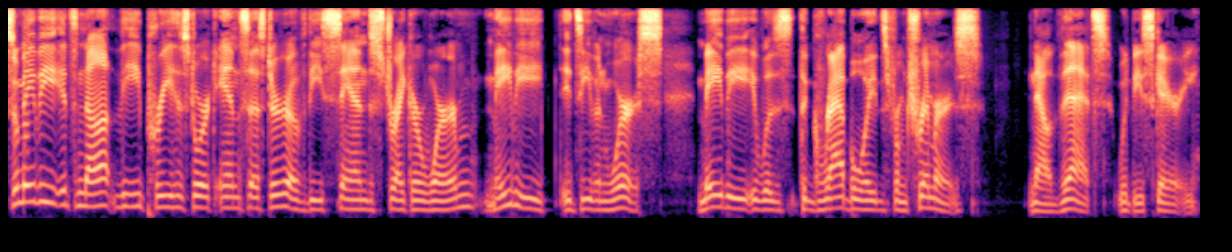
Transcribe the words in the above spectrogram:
So maybe it's not the prehistoric ancestor of the sand striker worm. Maybe it's even worse. Maybe it was the graboids from Tremors. Now that would be scary.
